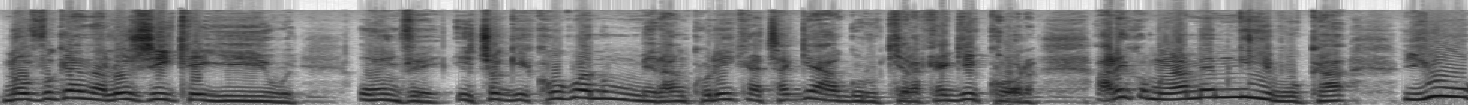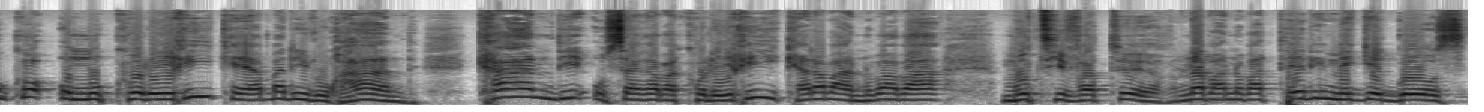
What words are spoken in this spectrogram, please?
nuvuga na logike yiwe. Umve icyo gikorwa n'umumerankorike aca agihagurukira akagikora. Ariko mwame mwibuka yuko umukorerike yaba ari iruhande kandi usanga abakorerike ari abantu baba motivateur ni abantu batera intege rwose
